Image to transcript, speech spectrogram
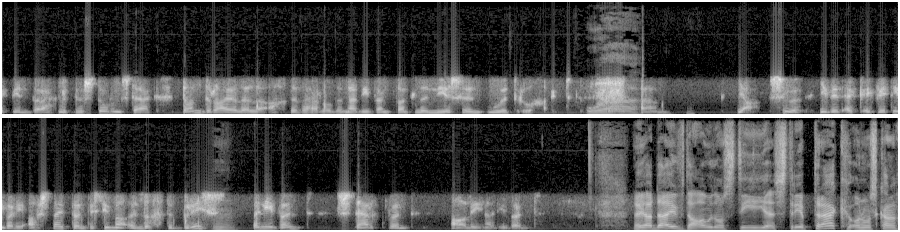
ek meen regtig nou stormsterk, dan draai hulle hulle agterwêrelde na die wind want hulle neuse en oë droog uit. Wow. Um, ja, so jy weet ek ek weet nie wat die afsnypunt is nie, maar 'n ligte bries hmm. in die wind, sterk wind, alleen na die wind. Nou ja, Dave, daar moet ons die eh, streep trek en ons kan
